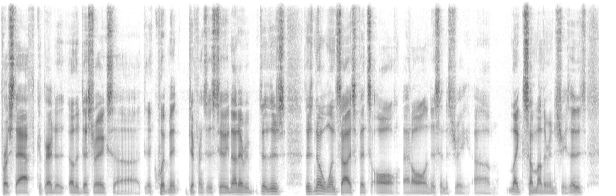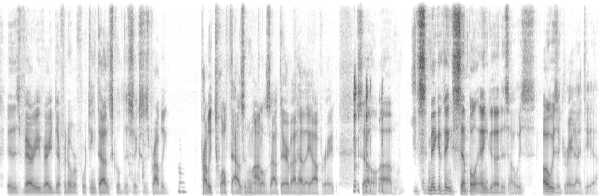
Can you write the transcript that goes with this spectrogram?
per staff compared to other districts. Uh, equipment differences too. Not every there's there's no one size fits all at all in this industry. Um, like some other industries, it is it is very very different. Over fourteen thousand school districts is probably mm. probably twelve thousand models out there about how they operate. So um, making things simple and good is always always a great idea.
